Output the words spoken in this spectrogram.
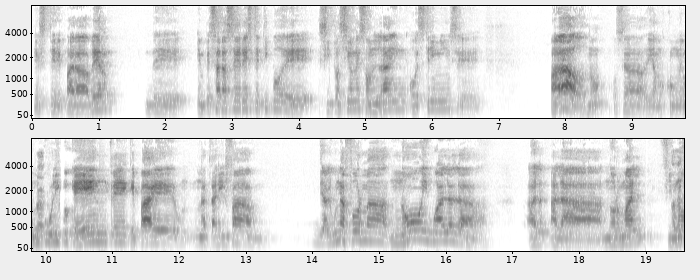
este, para ver de empezar a hacer este tipo de situaciones online o streamings eh, pagados, ¿no? O sea, digamos, con un público que entre, que pague una tarifa de alguna forma no igual a la, a la, normal, sino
